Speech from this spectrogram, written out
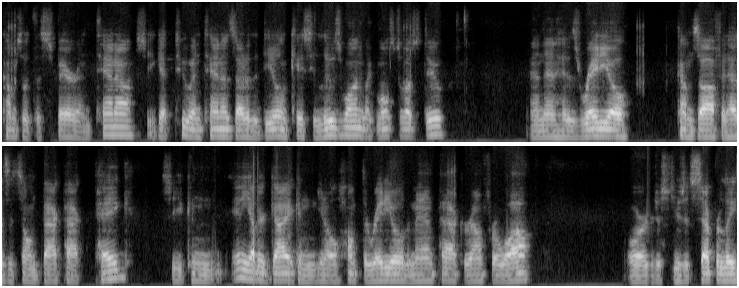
comes with a spare antenna. So you get two antennas out of the deal in case you lose one, like most of us do. and then his radio comes off. It has its own backpack peg, so you can any other guy can you know hump the radio, the man pack around for a while, or just use it separately.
